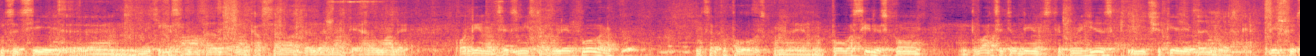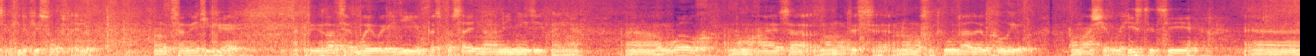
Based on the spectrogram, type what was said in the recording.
Ну, це ці е, не тільки сама Перебереженка, а села Перебереженської громади. 11 з міста Гуляйполе, ну, це по Пологовському району. По Васильівському 21 Степногірськ і 4 Приморське. Збільшується кількість обстрілів. Ну, Це не тільки активізація бойових дій безпосередньо на лінії зіткнення. Е, Ворог намагається наносити, удари вглиб по нашій логістиці, е,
